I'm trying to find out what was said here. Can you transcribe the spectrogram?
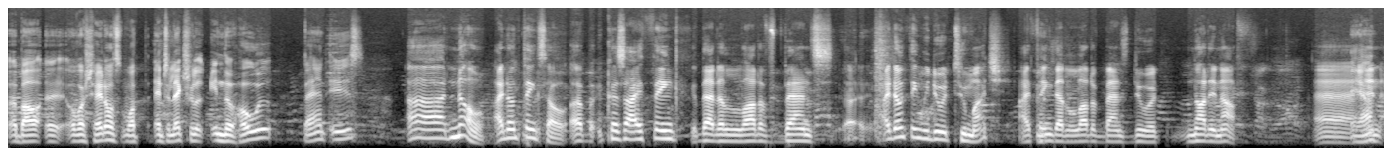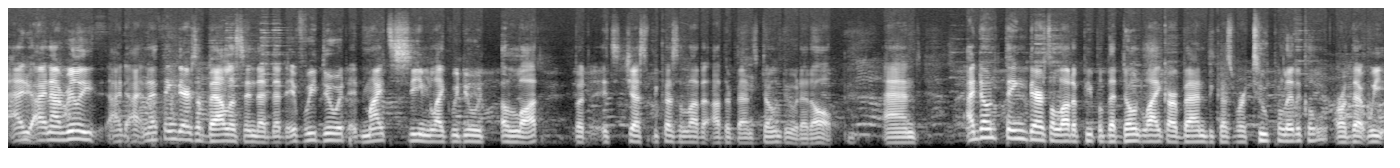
about uh, overshadows what Antillectual in the whole band is? Uh, no, I don't think so. Uh, because I think that a lot of bands, uh, I don't think we do it too much. I think that a lot of bands do it not enough. Uh, And I and I really I- and I think there's a balance in that. That if we do it, it might seem like we do it a lot, but it's just because a lot of other bands don't do it at all. And I don't think there's a lot of people that don't like our band because we're too political or that we,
